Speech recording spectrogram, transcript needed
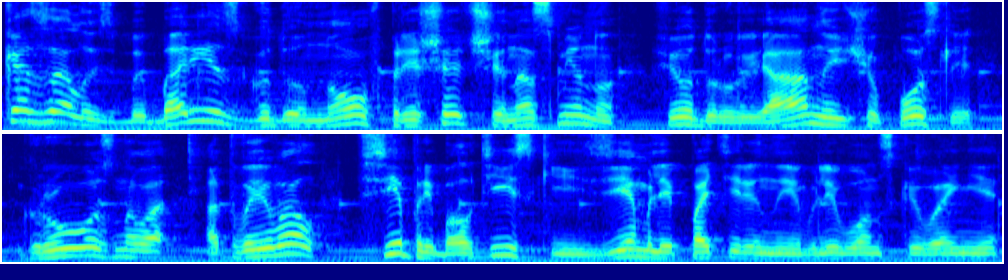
Казалось бы, Борис Годунов, пришедший на смену Федору Иоанновичу после Грозного, отвоевал все прибалтийские земли, потерянные в Ливонской войне.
